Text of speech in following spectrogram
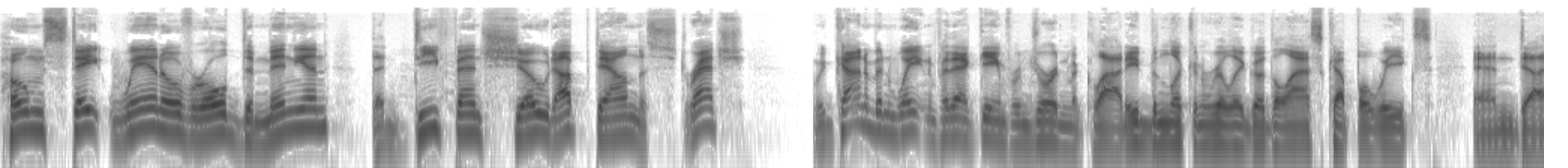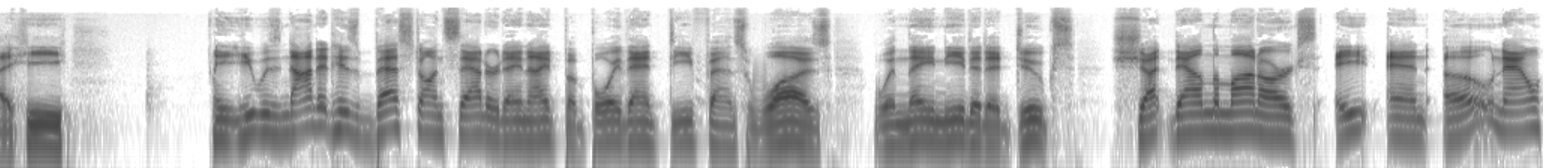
home state win over Old Dominion. The defense showed up down the stretch. We'd kind of been waiting for that game from Jordan McCloud. He'd been looking really good the last couple weeks, and uh, he he was not at his best on Saturday night. But boy, that defense was when they needed it. Dukes shut down the Monarchs eight and zero. Now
